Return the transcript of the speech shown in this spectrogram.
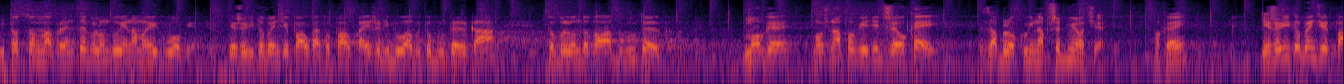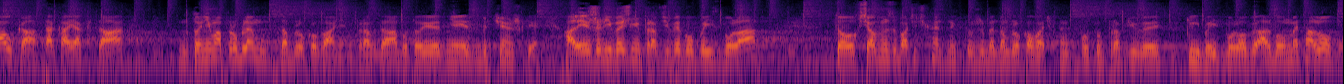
I to, co on ma w ręce, wyląduje na mojej głowie. Jeżeli to będzie pałka, to pałka. Jeżeli byłaby to butelka, to wylądowałaby butelka. Mogę, można powiedzieć, że ok, zablokuj na przedmiocie. ok? Jeżeli to będzie pałka taka jak ta, no to nie ma problemu z zablokowaniem, prawda? Bo to nie jest zbyt ciężkie. Ale jeżeli weźmie prawdziwego baseballa, to chciałbym zobaczyć chętnych, którzy będą blokować w ten sposób prawdziwy kij baseballowy albo metalowy.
